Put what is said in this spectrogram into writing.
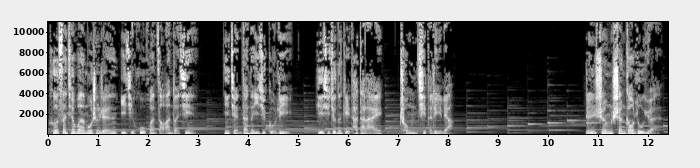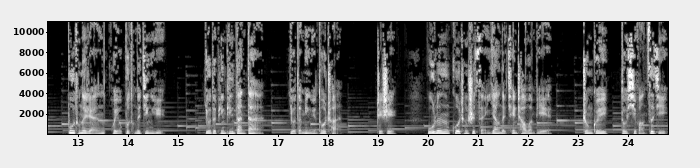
和三千万陌生人一起互换早安短信，你简单的一句鼓励，也许就能给他带来重启的力量。人生山高路远。不同的人会有不同的境遇，有的平平淡淡，有的命运多舛。只是，无论过程是怎样的千差万别，终归都希望自己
